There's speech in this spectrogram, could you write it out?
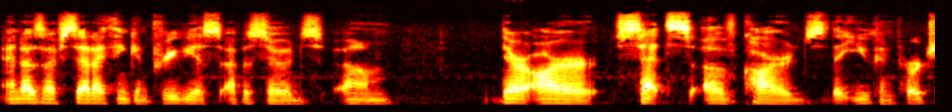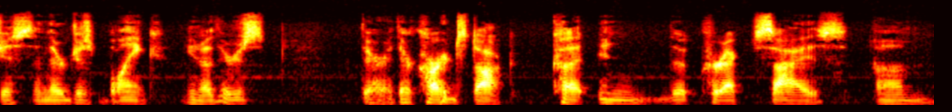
and as I've said, I think in previous episodes, um, there are sets of cards that you can purchase, and they're just blank. You know, there's they're they're card stock cut in the correct size, um,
